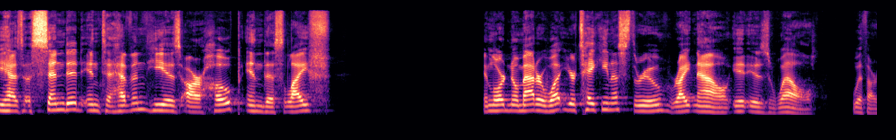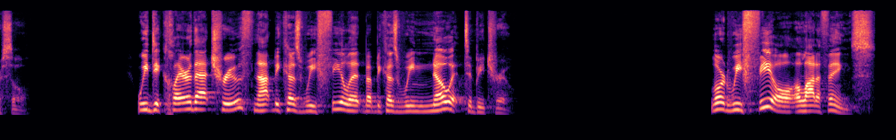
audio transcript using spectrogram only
He has ascended into heaven. He is our hope in this life. And Lord, no matter what you're taking us through right now, it is well with our soul. We declare that truth not because we feel it, but because we know it to be true. Lord, we feel a lot of things.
